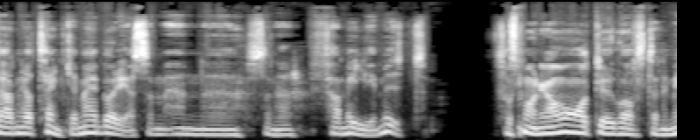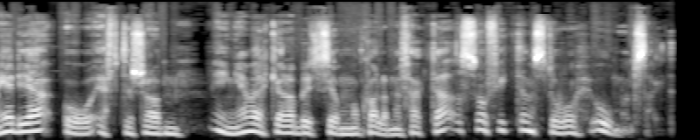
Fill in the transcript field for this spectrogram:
kan jag tänka mig börja som en uh, sån här familjemyt. Så småningom återgavs den i media och eftersom ingen verkar ha brytt sig om att kolla med fakta så fick den stå oemotsagd.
